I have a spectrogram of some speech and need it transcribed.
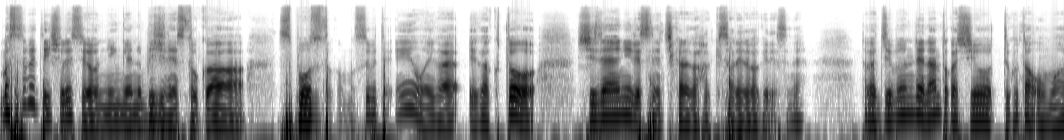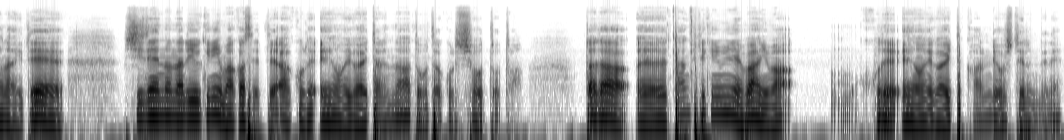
まあ、全て一緒ですよ。人間のビジネスとか、スポーツとかも全て円を描くと、自然にですね、力が発揮されるわけですね。だから自分で何とかしようってことは思わないで、自然の成り行きに任せて、あ、これ円を描いたらなと思ったらこれショートと。ただ、えー、短期的に見れば今、ここで円を描いて完了してるんでね。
